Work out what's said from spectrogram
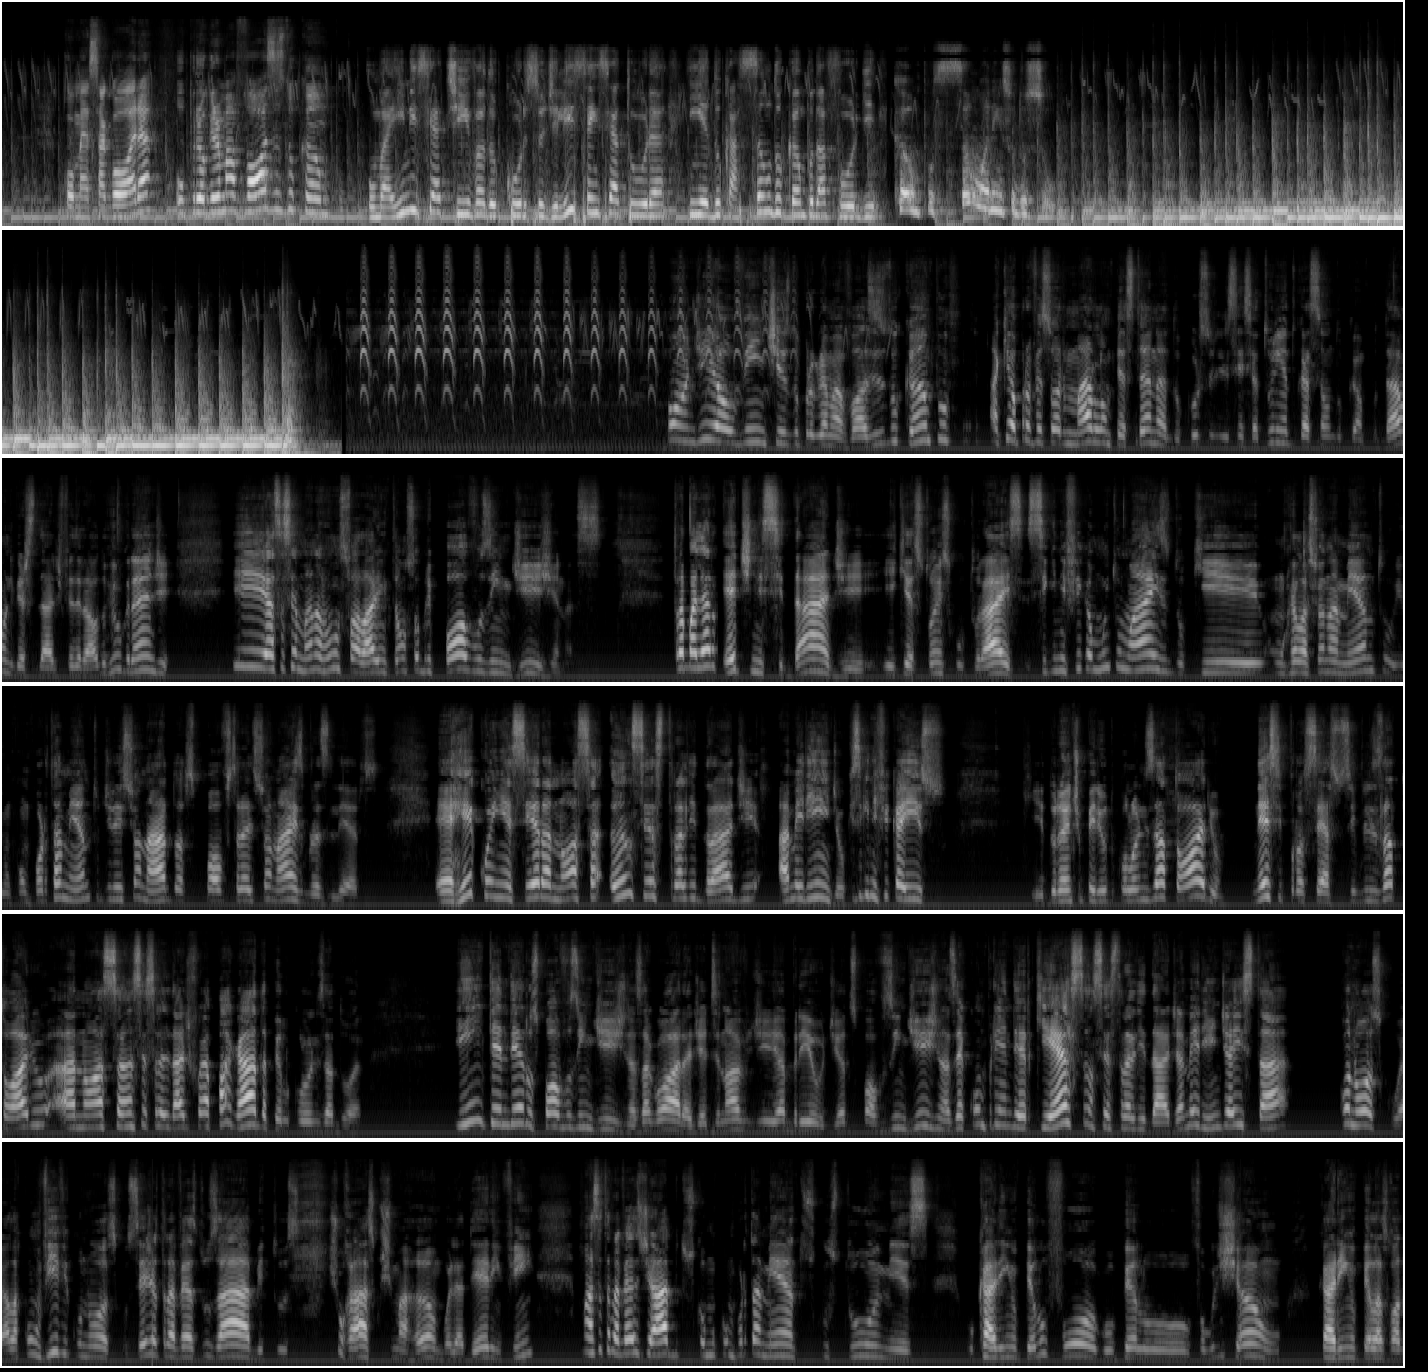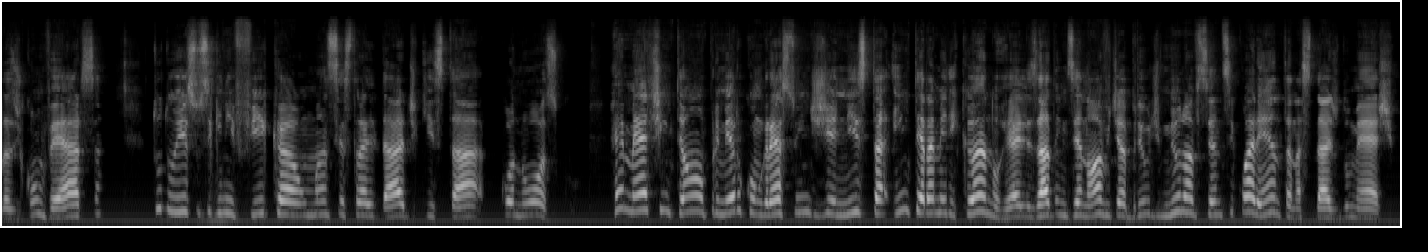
Começa agora o programa Vozes do Campo. Uma iniciativa do curso de licenciatura em Educação do Campo da FURG, Campus São Lourenço do Sul. ouvintes do programa Vozes do Campo. Aqui é o professor Marlon Pestana, do curso de Licenciatura em Educação do Campo da Universidade Federal do Rio Grande. E essa semana vamos falar então sobre povos indígenas. Trabalhar etnicidade e questões culturais significa muito mais do que um relacionamento e um comportamento direcionado aos povos tradicionais brasileiros é reconhecer a nossa ancestralidade ameríndia. O que significa isso? Que durante o período colonizatório, nesse processo civilizatório, a nossa ancestralidade foi apagada pelo colonizador. E entender os povos indígenas, agora, dia 19 de abril, dia dos povos indígenas, é compreender que essa ancestralidade ameríndia está conosco, ela convive conosco, seja através dos hábitos, churrasco, chimarrão, bolhadeira, enfim, mas através de hábitos como comportamentos, costumes, o carinho pelo fogo, pelo fogo de chão, carinho pelas rodas de conversa. Tudo isso significa uma ancestralidade que está conosco. Remete então ao primeiro Congresso Indigenista Interamericano, realizado em 19 de abril de 1940, na cidade do México.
